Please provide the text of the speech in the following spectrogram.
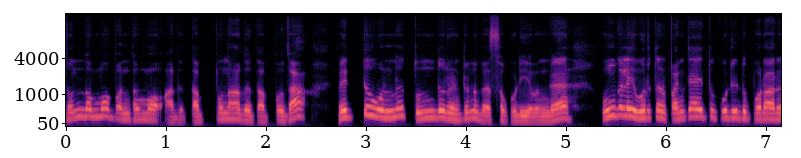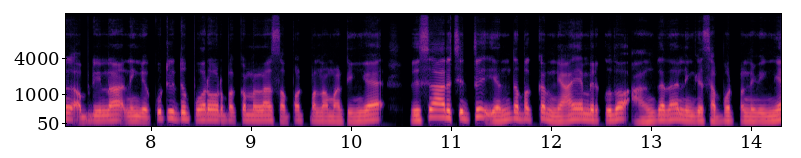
சொந்தமோ, பந்தமோ அது தப்புனா அது தப்பு தான். வெட்டு ஒன்று துண்டு ரெண்டுன்னு பேசக்கூடியவங்க. உங்களை ஒருத்தர் பஞ்சாயத்து கூட்டிட்டு போறாரு அப்படின்னா, நீங்க கூட்டிட்டு போற ஒரு பக்கமெல்லாம் சப்போர்ட் பண்ண மாட்டீங்க. விசாரிச்சுட்டு எந்த பக்கம் நியாயம் இருக்குதோ, அங்கதான் நீங்க சப்போர்ட் பண்ணுவீங்க.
